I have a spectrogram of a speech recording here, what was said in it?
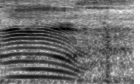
Ugh.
